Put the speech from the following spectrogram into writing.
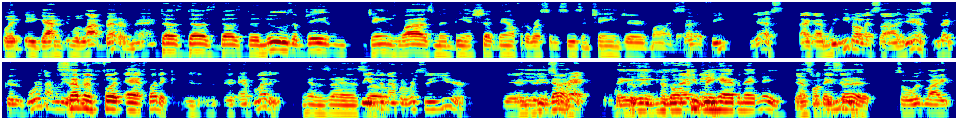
But they got to do a lot better, man. Does does does the news of James James Wiseman being shut down for the rest of the season change your mind? Seven feet, yes. Like I, we need all that size, yes. Like because we're not really seven foot athletic. Athletic. You know what I'm saying? Being so, for the rest of the year. Yeah, he's he done. They, he, he's gonna keep knee. rehabbing that knee. That's, That's what, what, they, said. So it's like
